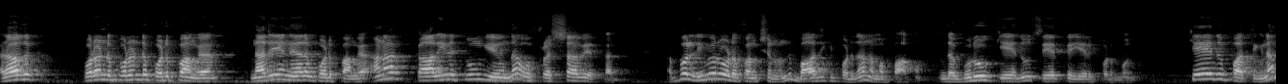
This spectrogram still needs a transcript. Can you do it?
அதாவது புரண்டு புரண்டு படுப்பாங்க நிறைய நேரம் படுப்பாங்க. ஆனால் காலையில் தூங்கி இருந்தால் ஒரு ஃப்ரெஷ்ஷாகவே இருக்காது. அப்போ லிவரோட ஃபங்க்ஷன் வந்து பாதிக்கப்படுதான் நம்ம பார்க்கணும். இந்த குரு கேது சேர்க்கை ஏற்படும் போது கேது பார்த்தீங்கன்னா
